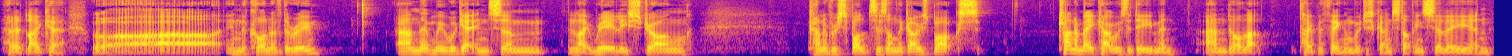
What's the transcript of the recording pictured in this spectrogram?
heard like a in the corner of the room, and then we were getting some like really strong kind of responses on the ghost box, trying to make out it was a demon and all that type of thing. And we're just going, stop being silly and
